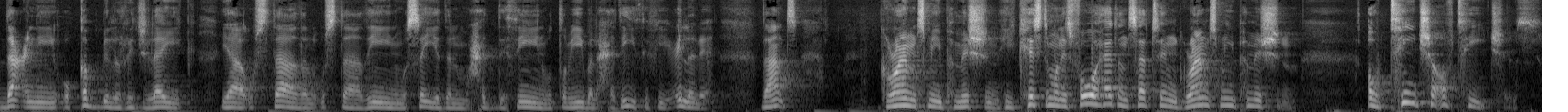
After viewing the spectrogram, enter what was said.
دعني أقبل رجليك يا أستاذ الأستاذين وسيد المحدثين وطبيب الحديث في علله. That grant me permission. He kissed him on his forehead and said to him, Grant me permission. O teacher of teachers,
